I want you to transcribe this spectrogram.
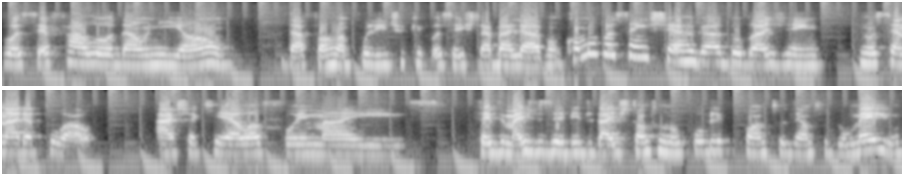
Você falou da união, da forma política que vocês trabalhavam. Como você enxerga a dublagem no cenário atual? Acha que ela foi mais. teve mais visibilidade tanto no público quanto dentro do meio?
